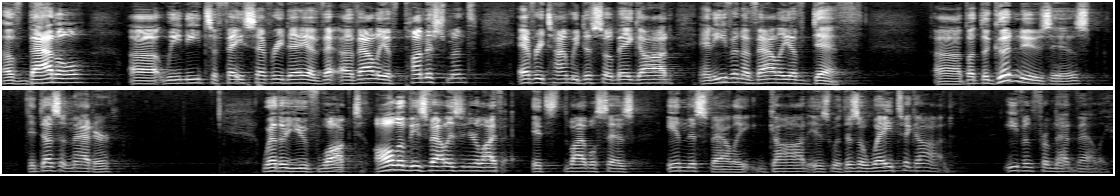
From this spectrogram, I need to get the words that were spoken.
of battle uh, we need to face every day, a, a valley of punishment every time we disobey God, and even a valley of death. Uh, but the good news is, it doesn't matter whether you've walked all of these valleys in your life. It's the Bible says, in this valley, God is with. There's a way to God, even from that valley.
